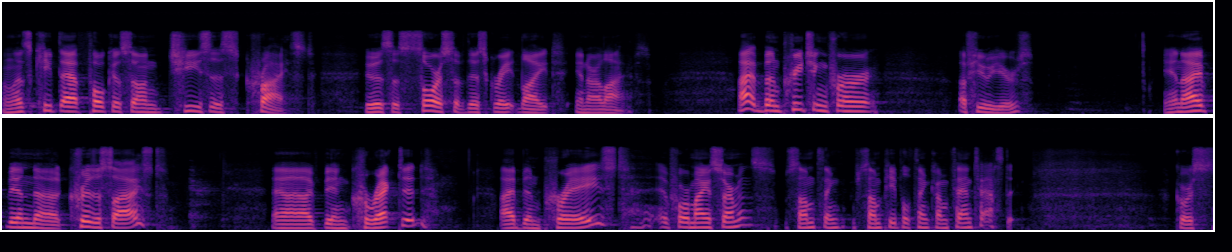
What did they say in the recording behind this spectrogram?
And let's keep that focus on Jesus Christ, who is the source of this great light in our lives. I have been preaching for a few years, and I've been uh, criticized, Uh, I've been corrected, I've been praised for my sermons. Some think, some people think I'm fantastic. Of course,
